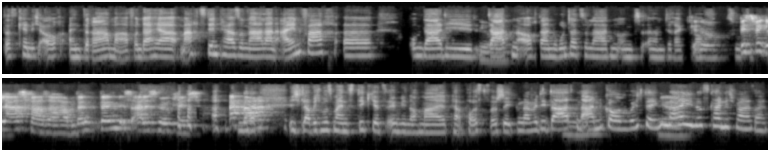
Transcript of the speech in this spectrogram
das kenne ich auch, ein Drama. Von daher macht's den Personalern einfach äh, um da die ja. Daten auch dann runterzuladen und ähm, direkt genau. zu. Bis wir Glasfaser haben, dann, dann ist alles möglich. genau. Ich glaube, ich muss meinen Stick jetzt irgendwie nochmal per Post verschicken, damit die Daten mhm. ankommen, wo ich denke, ja. nein, das kann nicht wahr sein.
